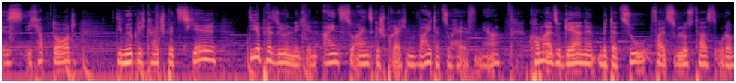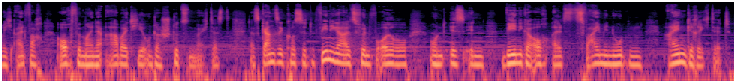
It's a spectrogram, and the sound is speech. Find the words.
ist, ich habe dort die Möglichkeit, speziell dir persönlich in 1 zu 1 Gesprächen weiterzuhelfen. Ja? Komm also gerne mit dazu, falls du Lust hast oder mich einfach auch für meine Arbeit hier unterstützen möchtest. Das Ganze kostet weniger als 5 Euro und ist in weniger auch als 2 Minuten eingerichtet.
